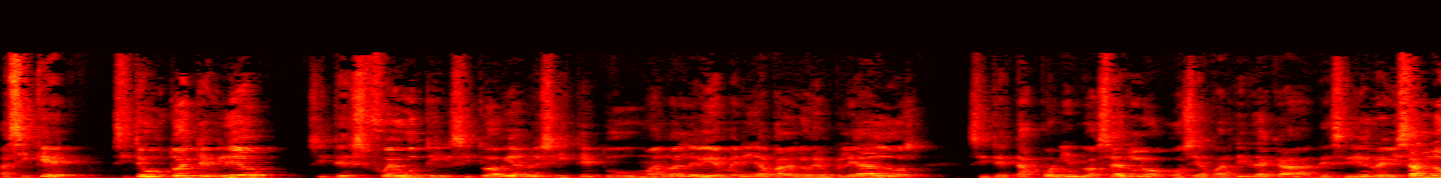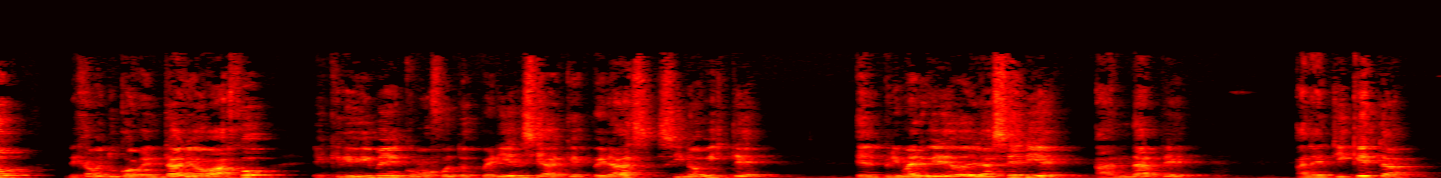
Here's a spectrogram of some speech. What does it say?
Así que si te gustó este video, si te fue útil, si todavía no hiciste tu manual de bienvenida para los empleados, si te estás poniendo a hacerlo o si a partir de acá decidís revisarlo, Déjame tu comentario abajo, escribime cómo fue tu experiencia, qué esperás. Si no viste el primer video de la serie, andate a la etiqueta,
